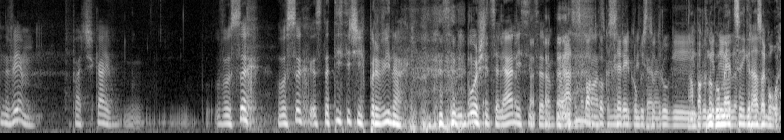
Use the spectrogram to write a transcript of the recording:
ne vem, pač kaj. V vseh, v vseh statističnih prvinah so bili boljši celjani, sicer. Ampak Ja, sploh kot se je rekel, v bistvu drugi. Ampak drugi nogomet del- se igra za gole.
